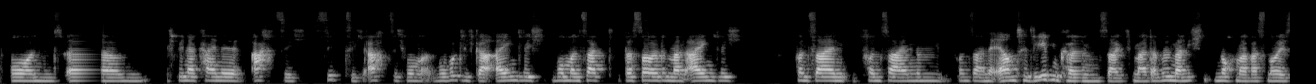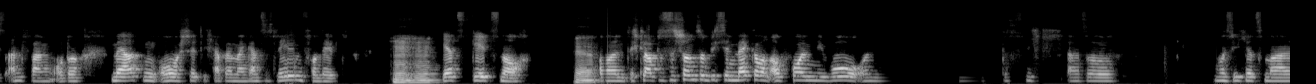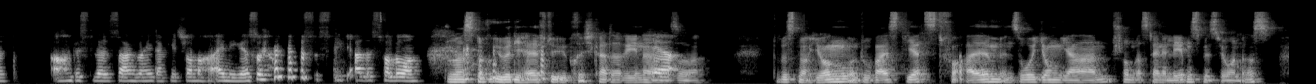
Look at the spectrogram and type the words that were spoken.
Und ähm, ich bin ja keine 80, 70, 80, wo man, wo wirklich gar eigentlich, wo man sagt, das sollte man eigentlich von sein, von seinem, von seiner Ernte leben können, sage ich mal. Da will man nicht noch mal was Neues anfangen oder merken, oh shit, ich habe ja mein ganzes Leben verlebt. Mhm. Jetzt geht's noch. Ja. Und ich glaube, das ist schon so ein bisschen Meckern auf hohem Niveau und das nicht, also muss ich jetzt mal. auch ein bisschen sagen, so, hey, da geht schon noch einiges. Es ist nicht alles verloren. Du hast noch über die Hälfte übrig, Katharina. Ja. Also du bist noch jung und du weißt jetzt vor allem in so jungen Jahren schon, was deine Lebensmission ist.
